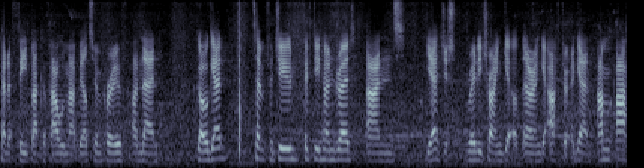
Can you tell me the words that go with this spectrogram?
kind of feedback of how we might be able to improve. And then go again, 10th of June, 1500, and yeah, just really try and get up there and get after it again. I'm, uh,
